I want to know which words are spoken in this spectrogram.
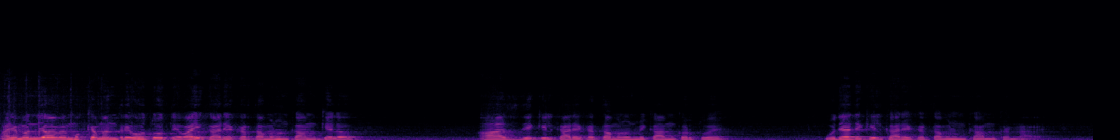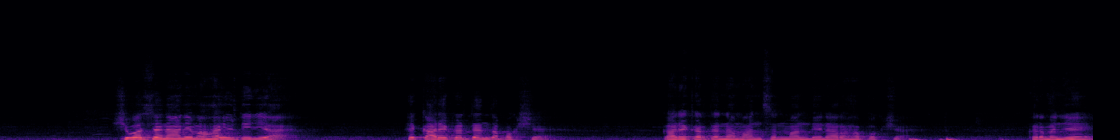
आणि म्हणून जेव्हा मी मुख्यमंत्री होतो तेव्हाही कार्यकर्ता म्हणून काम केलं. आज देखील कार्यकर्ता म्हणून मी काम करतोय. उद्या देखील कार्यकर्ता म्हणून काम करणार आहे. शिवसेना आणि महायुती जी आहे हे कार्यकर्त्यांचा पक्ष आहे. कार्यकर्त्यांना मान सन्मान देणारा हा पक्ष आहे. खरं म्हणजे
